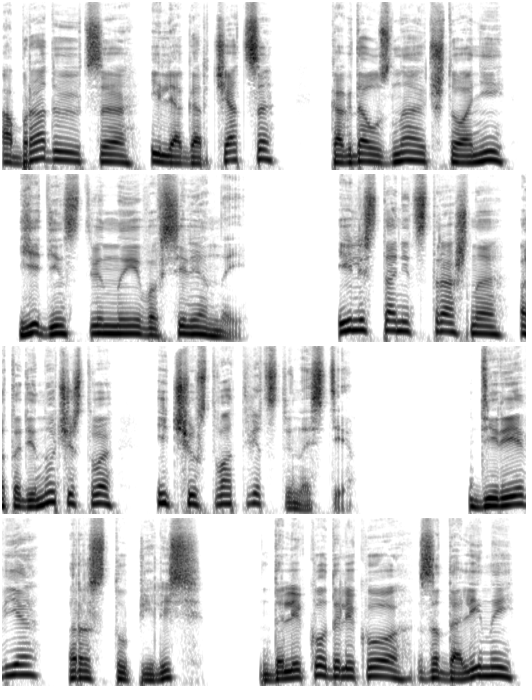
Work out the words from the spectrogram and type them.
обрадуются или огорчатся, когда узнают, что они единственные во Вселенной. Или станет страшно от одиночества и чувства ответственности. Деревья расступились, далеко-далеко за долиной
